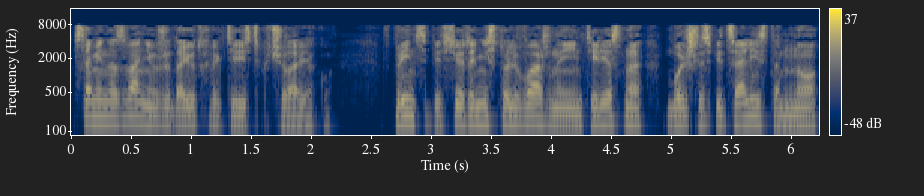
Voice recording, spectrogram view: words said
Сами названия уже дают характеристику человеку. В принципе, все это не столь важно и интересно больше специалистам, но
